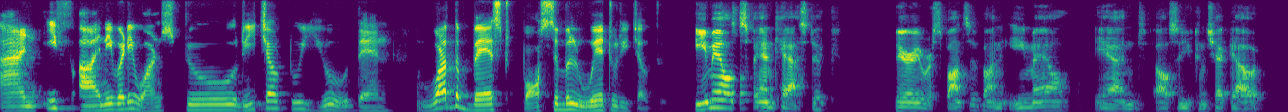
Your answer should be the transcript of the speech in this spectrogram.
And if anybody wants to reach out to you, then what the best possible way to reach out to you? Email's fantastic, very responsive on email. And also, you can check out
